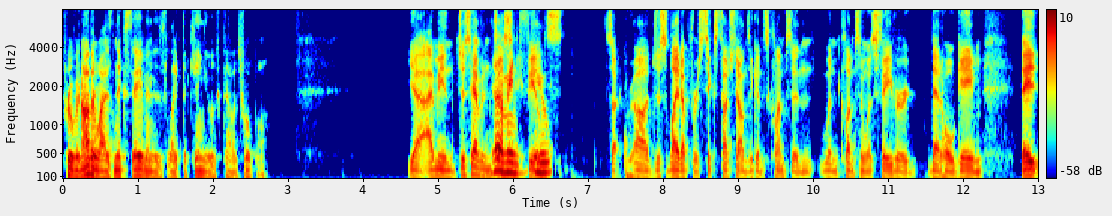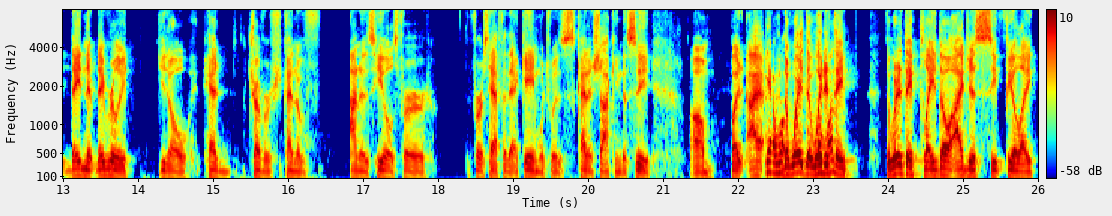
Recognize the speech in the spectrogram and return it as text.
proven otherwise, Nick Saban is like the king of college football. Yeah, I mean, just having yeah, Justin I mean, Fields you... uh, just light up for six touchdowns against Clemson when Clemson was favored that whole game, they they they really you know had Trevor kind of on his heels for the first half of that game, which was kind of shocking to see. Um, but I yeah, well, the way the way that one... they the way that they played though, I just see, feel like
